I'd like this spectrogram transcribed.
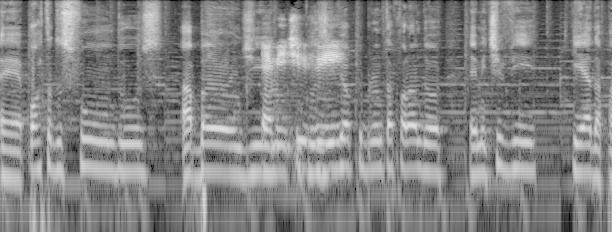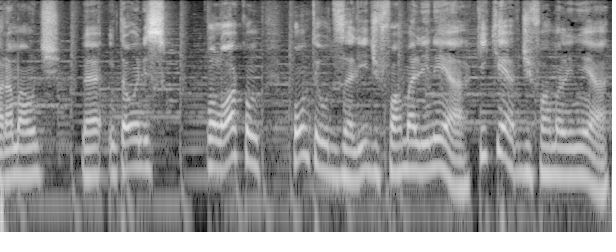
é, Porta dos Fundos, a Band, MTV. inclusive é o que o Bruno tá falando, MTV, que é da Paramount, né? Então eles colocam conteúdos ali de forma linear. O que, que é de forma linear?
